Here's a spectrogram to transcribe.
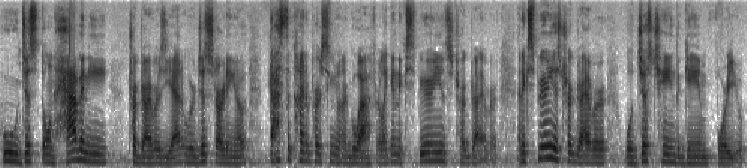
who just don't have any truck drivers yet, we're just starting out, that's the kind of person you want to go after, like an experienced truck driver. An experienced truck driver will just change the game for you.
